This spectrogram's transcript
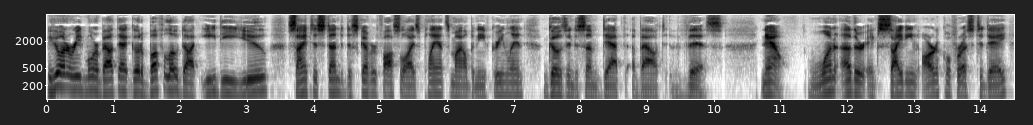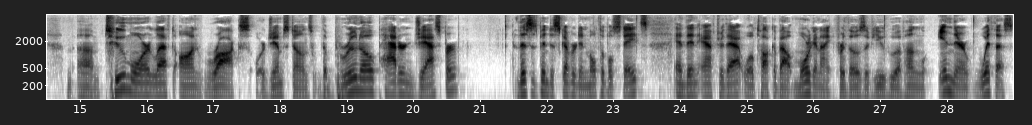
If you want to read more about that, go to buffalo.edu. Scientists stunned to discover fossilized plants mile beneath Greenland goes into some depth about this. Now, one other exciting article for us today. Um, two more left on rocks or gemstones. The Bruneau pattern jasper this has been discovered in multiple states. And then after that, we'll talk about Morganite for those of you who have hung in there with us.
